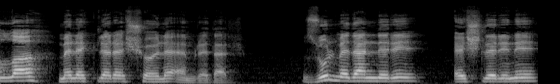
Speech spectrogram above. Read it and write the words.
Allah meleklere şöyle emreder. Zulmedenleri, eşlerini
